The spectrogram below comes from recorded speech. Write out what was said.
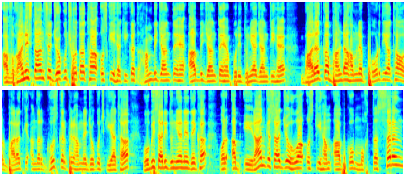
अफ़गानिस्तान से जो कुछ होता था, उसकी हकीकत हम भी जानते हैं, आप भी जानते हैं, पूरी दुनिया जानती है। भारत का भांडा हमने फोड़ दिया था और भारत के अंदर घुस कर फिर हमने जो कुछ किया था, वो भी सारी दुनिया ने देखा। और अब ईरान के साथ जो हुआ, उसकी हम आपको मुख्तसरन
